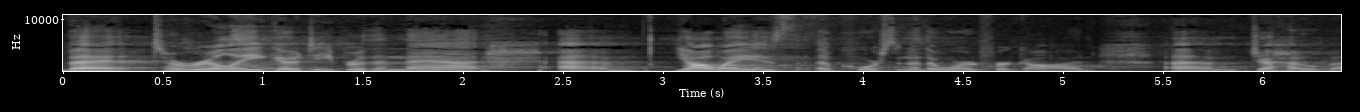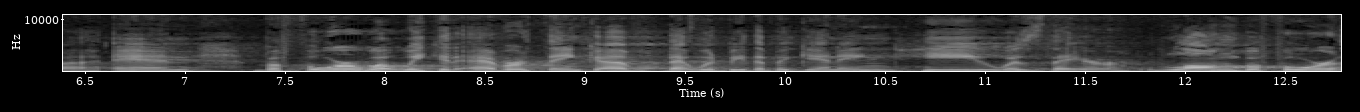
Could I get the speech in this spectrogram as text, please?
But to really go deeper than that, um, Yahweh is, of course, another word for God, um, Jehovah. And before what we could ever think of that would be the beginning, He was there, long before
